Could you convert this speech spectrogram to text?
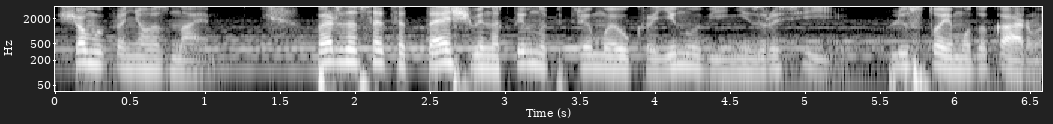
що ми про нього знаємо? Перш за все, це те, що він активно підтримує Україну у війні з Росією плюс 100 йому до карми.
